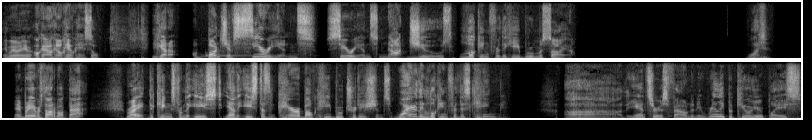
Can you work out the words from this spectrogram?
Hear it? Okay, okay, okay, okay. So you got a, a bunch of Syrians, Syrians, not Jews, looking for the Hebrew Messiah. What? Anybody ever thought about that? Right? The king's from the east. Yeah, the east doesn't care about Hebrew traditions. Why are they looking for this king? Ah, the answer is found in a really peculiar place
